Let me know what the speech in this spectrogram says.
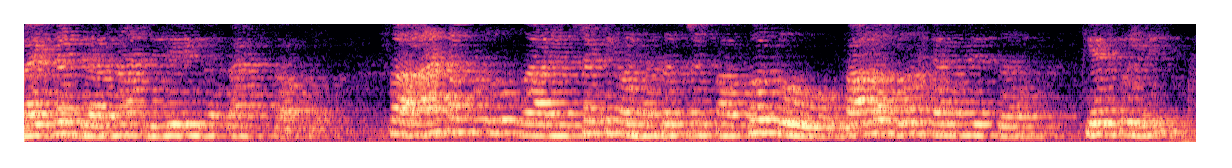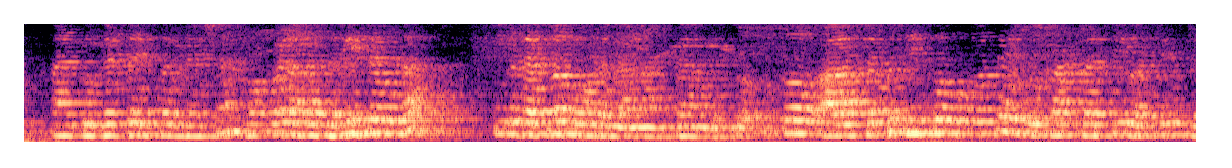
like that they are not revealing the facts also so అలాంటప్పుడు వారు instructing our health assistants also to follow those families carefully and to get the information ఒకవేళ అలా జరిగితే కూడా ఇంకా డెవలప్ అవ్వడం అలాంటి ఫ్యామిలీస్తో సో ఆ స్టెప్ తీసుకోకపోతే ఇప్పుడు కాట్ వచ్చి at least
